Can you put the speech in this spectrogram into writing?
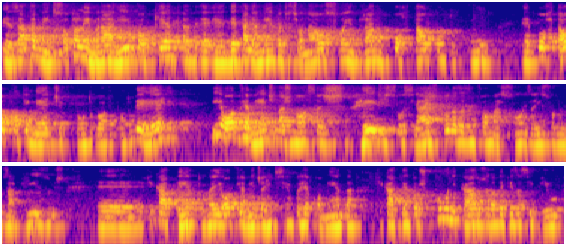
Exatamente. Só para lembrar aí, qualquer é, é, detalhamento adicional, só entrar no portal.com, é, portal.imet.gov.br e, obviamente, nas nossas redes sociais, todas as informações aí sobre os avisos, é, ficar atento, né? E, obviamente, a gente sempre recomenda ficar atento aos comunicados da Defesa Civil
